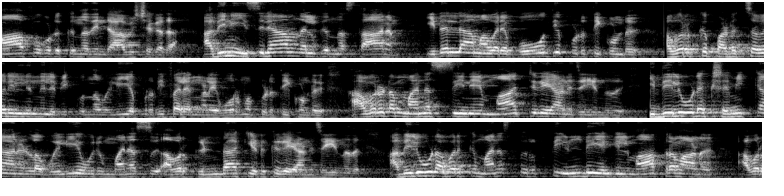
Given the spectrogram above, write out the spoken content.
മാഫ് കൊടുക്കുന്നതിന്റെ ആവശ്യകത. അതിന് ഇസ്ലാം നൽകുന്ന സ്ഥാനം ഇതെല്ലാം അവരെ ബോധ്യപ്പെടുത്തിക്കൊണ്ട് അവർക്ക് പഠിച്ചവരിൽ നിന്ന് ലഭിക്കുന്ന വലിയ പ്രതിഫലങ്ങളെ ഓർമ്മപ്പെടുത്തിക്കൊണ്ട് അവരുടെ മനസ്സിനെ മാറ്റുകയാണ് ചെയ്യുന്നത്. ഇതിലൂടെ ക്ഷമിക്കാനുള്ള വലിയ ഒരു മനസ്സ് അവർക്ക് ഉണ്ടാക്കിയെടുക്കുകയാണ് ചെയ്യുന്നത്. അതിലൂടെ അവർക്ക് മനസ്തൃപ്തി ഉണ്ട് എങ്കിൽ മാത്രമാണ് അവർ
